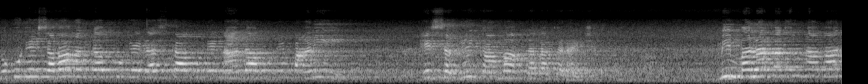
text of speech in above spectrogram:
मग कुठे सभामंडप कुठे रस्ता कुठे नाला कुठे पाणी हे सगळी कामं आपल्याला करायची मी मनापासून आभार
